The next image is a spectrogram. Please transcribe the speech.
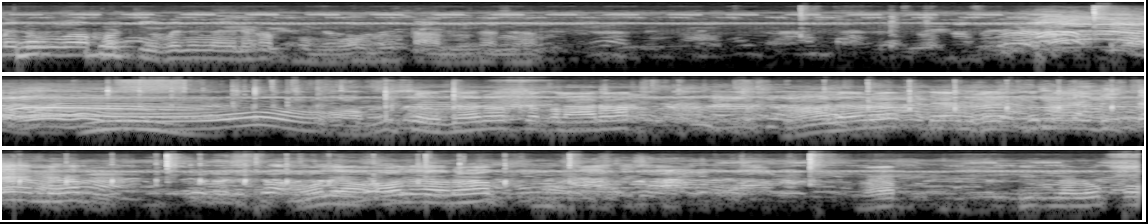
ไม่รู้ว่าเขาจีบเป็นยังไงนะครับ ผมก็ไม่ตามเหมือนกันนะครับโอ้โหออกมีเสิร์ฟแล้วนะครับจักรลานะครับมาแล้วนะแต้มขยับขึ้นมาอีกหนึ่งแต้มนะครับเอาแล้วเอาแล้วนะครับนะครับพลิกนรกก็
